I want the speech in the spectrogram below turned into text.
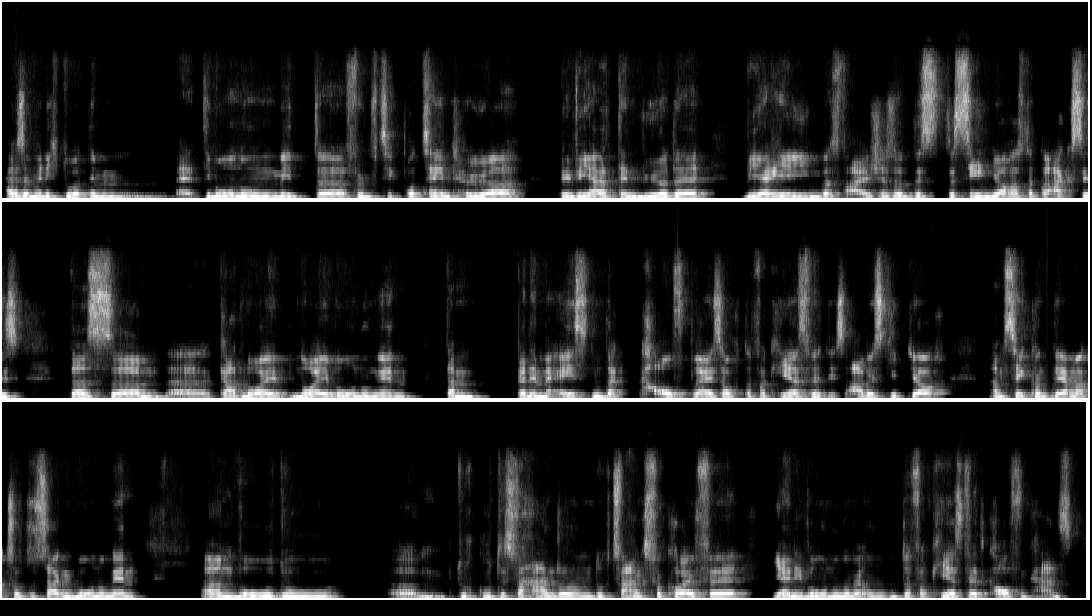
Also wenn ich dort im, äh, die Wohnung mit 50 äh, Prozent höher bewerten würde, wäre ja irgendwas falsch. Also das, das sehen wir auch aus der Praxis, dass ähm, äh, gerade neue, neue Wohnungen dann bei den meisten der Kaufpreis auch der Verkehrswert ist. Aber es gibt ja auch am Sekundärmarkt sozusagen Wohnungen, ähm, wo du ähm, durch gutes Verhandeln, durch Zwangsverkäufe ja eine Wohnung einmal unter Verkehrswert kaufen kannst.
